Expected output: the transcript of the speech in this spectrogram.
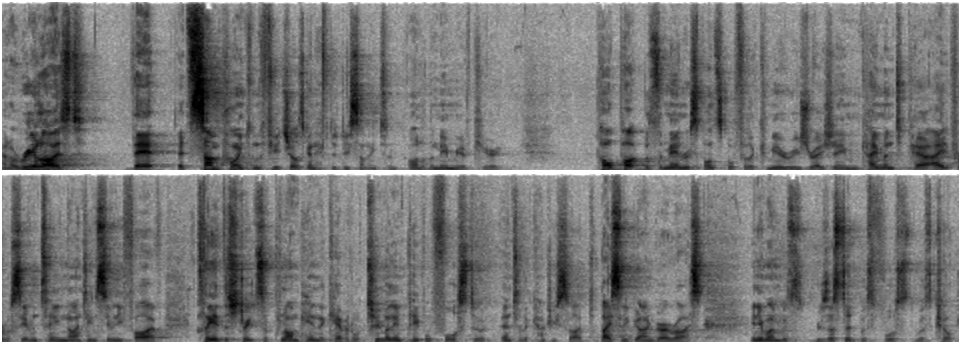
And I realised that at some point in the future I was going to have to do something to honour the memory of Kerry. Pol Pot was the man responsible for the Khmer Rouge regime and came into power April 17, 1975, cleared the streets of Phnom Penh, the capital, two million people forced to, into the countryside to basically go and grow rice. Anyone was resisted was forced, was killed.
